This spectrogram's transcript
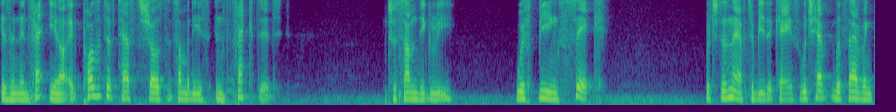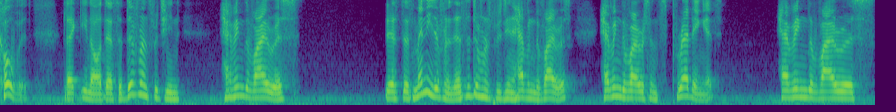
is an infect. You know, a positive test shows that somebody is infected to some degree with being sick which doesn't have to be the case, which have with having COVID. Like, you know, there's a difference between having the virus. There's there's many differences. There's the difference between having the virus, having the virus and spreading it, having the virus,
